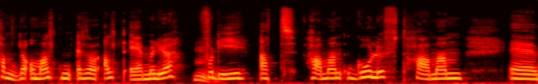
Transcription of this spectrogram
handler om alt. Eller alt er miljø. Mm. Fordi at har man god luft, har man, eh,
